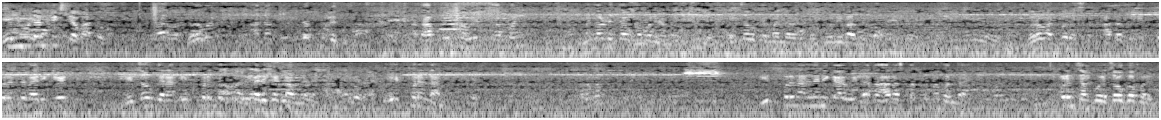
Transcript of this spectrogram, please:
हे न्यूटन फिक्स ठेवा बरोबर? आता तू इथं पूल येतो आता आपण पूर्ण होईल आपण मंदावडी चौकामध्ये चौक आहे मंदावडी चौक दोन्ही बाजूला. बरोबर बरोबर. आता तुम्ही इथपर्यंत बॅरिकेड हे चौक आहे ना. इथपर्यंत तुम्ही बॅरिकेड लावलेलं आहे. इथपर्यंत आण. बरोबर? इथपर्यंत आणल्याने काय होईल? आता हा रस्ता पूर्ण बंद आहे. इथपर्यंत संपवूया चौकापर्यंत.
